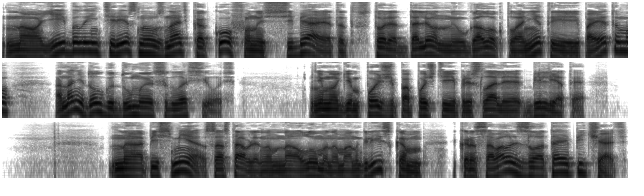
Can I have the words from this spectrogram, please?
Но ей было интересно узнать, каков он из себя, этот столь отдаленный уголок планеты, и поэтому она, недолго думая, согласилась. Немногим позже по почте ей прислали билеты. На письме, составленном на ломаном английском, красовалась золотая печать.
